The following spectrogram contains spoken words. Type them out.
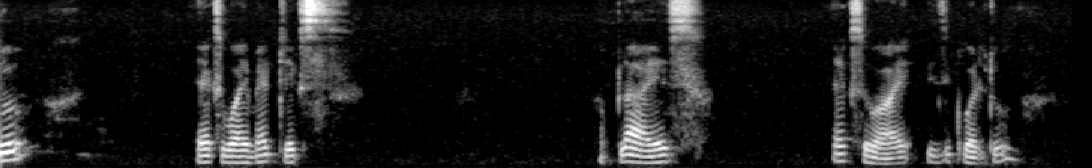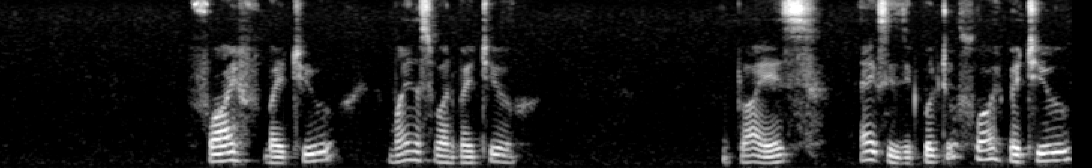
to xy matrix applies xy is equal to 5 by 2 minus 1 by 2 applies x is equal to 5 by 2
